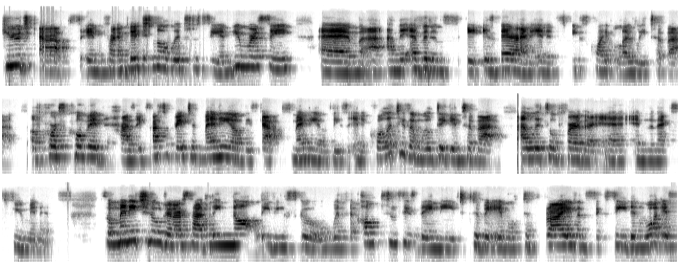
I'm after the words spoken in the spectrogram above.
huge gaps in foundational literacy and numeracy, um, and the evidence is there and, and it speaks quite loudly to that. Of course, COVID has exacerbated many of these gaps, many of these inequalities, and we'll dig into that a little further in, in the next few minutes. So many children are sadly not leaving school with the competencies they need to be able to thrive and succeed in what is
